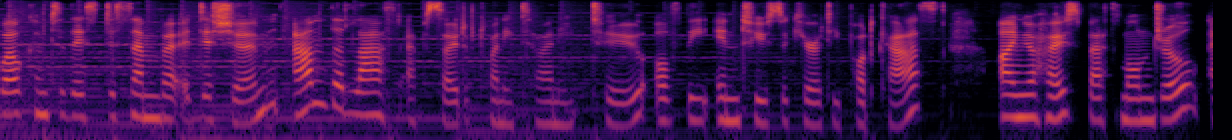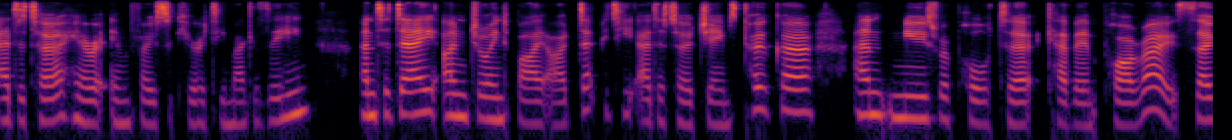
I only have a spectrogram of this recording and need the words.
Welcome to this December edition and the last episode of 2022 of the Into Security podcast. I'm your host, Beth Maundrill, editor here at Info Security Magazine. And today I'm joined by our deputy editor, James Coker, and news reporter, Kevin Poireault. So,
